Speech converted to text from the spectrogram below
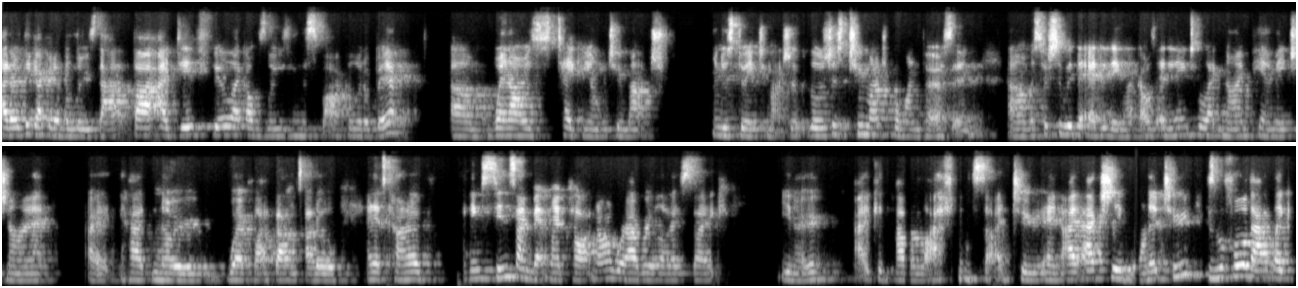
I don't think I could ever lose that, but I did feel like I was losing the spark a little bit um, when I was taking on too much and just doing too much. There was just too much for one person, um, especially with the editing. Like I was editing till like 9 p.m. each night. I had no work life balance at all. And it's kind of, I think since I met my partner, where I realized like, you know, I could have a life inside too. And I actually wanted to, because before that, like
